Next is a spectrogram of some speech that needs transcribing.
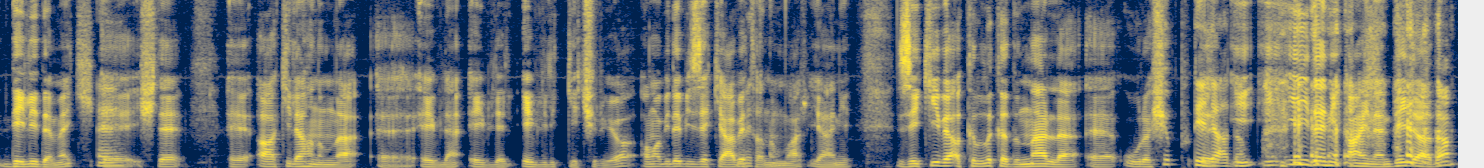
deli demek. E, Evet. işte e, Akile Hanım'la e, evlen, evli, evlilik geçiriyor. Ama bir de bir Zekavet Evet, Hanım var. Yani zeki ve akıllı kadınlarla e, uğraşıp Deli e, adam. iyi- iyiden iyi- aynen deli adam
